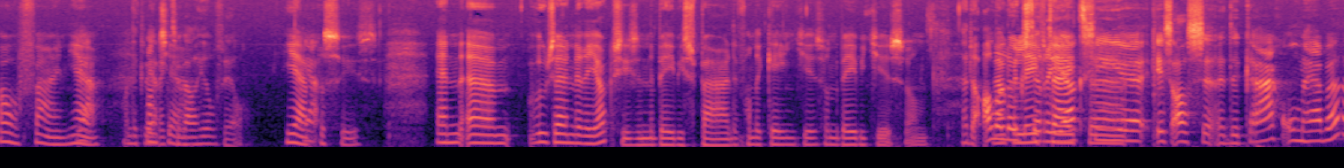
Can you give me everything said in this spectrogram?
Oh, fijn. Ja, want ik Want werkte ja. wel heel veel. Ja, Ja. precies. En ehm, hoe zijn de reacties in de babyspa? Van de kindjes, van de babytjes? Want, Nou, de allerleukste leeftijd, reactie eh? eh, is als ze de kraag om hebben.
